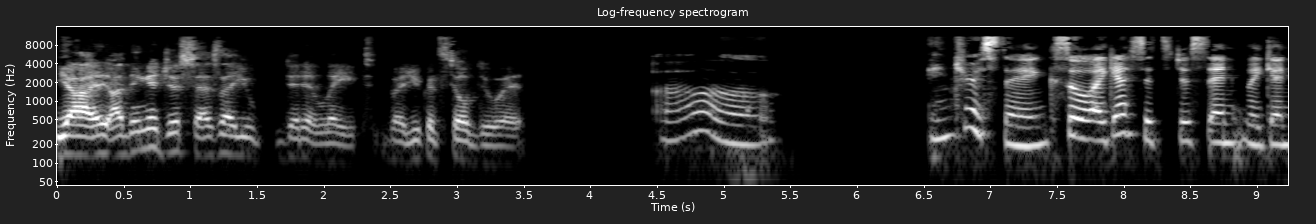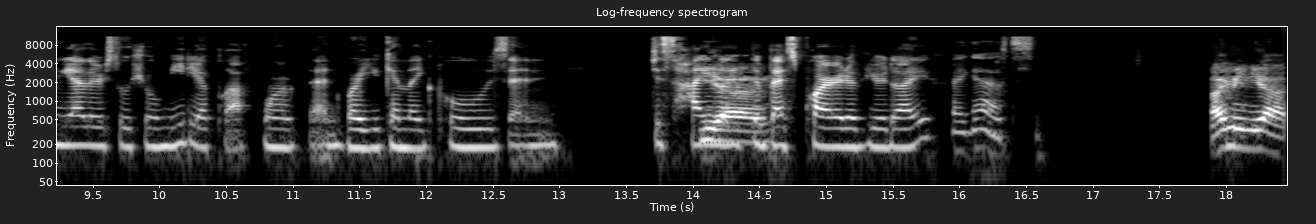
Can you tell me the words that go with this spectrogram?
yeah, I, I think it just says that you did it late, but you could still do it. Oh, interesting. So I guess it's just any, like any other social media platform then where you can like pose and just highlight the best part of your life, I guess. I mean, yeah,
